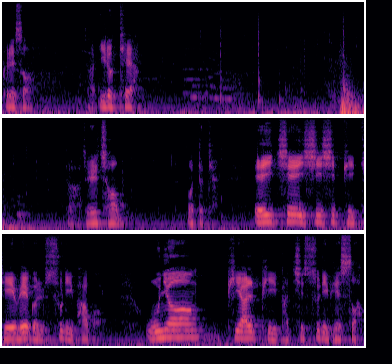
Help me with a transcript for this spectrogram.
그래서 이렇게 제일 처음. 어떻게? HACCP 계획을 수립하고 운영 PRP 같이 수립해서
